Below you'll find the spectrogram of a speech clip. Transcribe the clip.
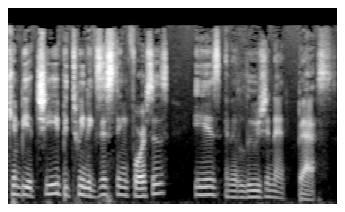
can be achieved between existing forces is an illusion at best.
